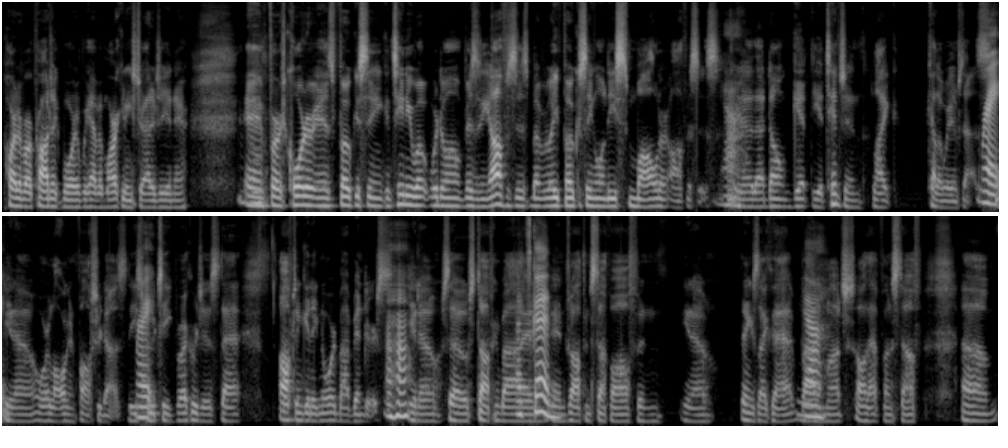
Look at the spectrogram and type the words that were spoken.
part of our project board we have a marketing strategy in there, Mhm. and first quarter is focusing, continue what we're doing visiting offices, but really focusing on these smaller offices, Yeah. you know, that don't get the attention like Keller Williams does, Right. You know, or Long and Foster does. These Right. boutique brokerages that often get ignored by vendors, Uh-huh. you know. So stopping by That's and, good. and dropping stuff off, and you know things like that, Yeah. buying lunch, all that fun stuff, um,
